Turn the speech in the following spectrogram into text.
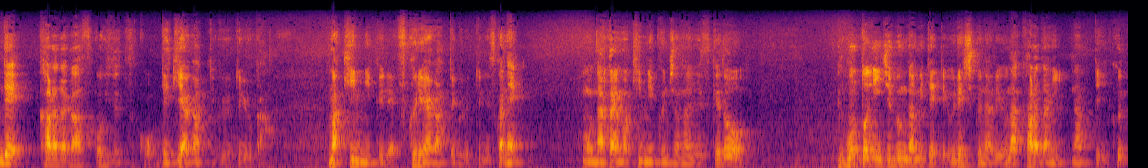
で、体が少しずつこう出来上がってくるというか、まあ、筋肉で膨れ上がってくるっていうんですかね。もう中山筋肉じゃないですけど、本当に自分が見てて嬉しくなるような体になっていく。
